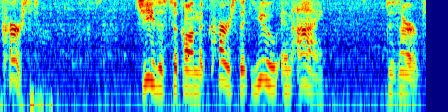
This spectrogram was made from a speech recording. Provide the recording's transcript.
cursed. Jesus took on the curse that you and I deserved.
